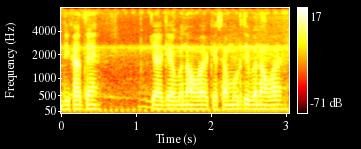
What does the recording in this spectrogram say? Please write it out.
दिखाते हैं क्या क्या बना हुआ है, कैसा मूर्ति बना हुआ है।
